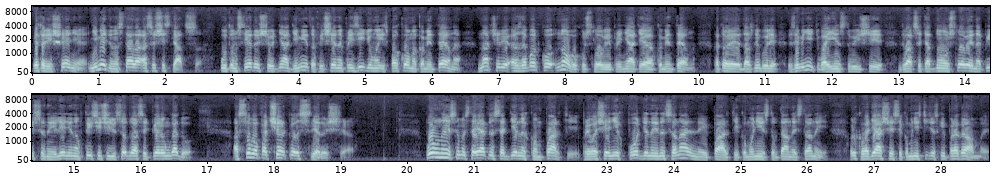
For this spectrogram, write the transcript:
Это решение немедленно стало осуществляться. Утром следующего дня Демитов и члены президиума исполкома Коминтерна начали разработку новых условий принятия Коминтерн, которые должны были заменить воинствующие 21 условия, написанные Лениным в 1921 году. Особо подчеркивалось следующее. Полная самостоятельность отдельных компартий, превращение их в подлинные национальные партии коммунистов данной страны – руководящиеся коммунистической программой,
